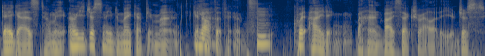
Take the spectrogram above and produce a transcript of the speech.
gay guys tell me, "Oh, you just need to make up your mind. Get Yeah. off the fence. Mm. Quit hiding behind bisexuality. You're just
